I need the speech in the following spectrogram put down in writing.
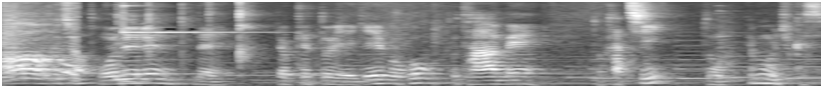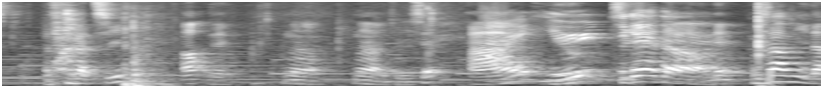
아 그렇죠. 오늘은 네 이렇게 또 얘기해보고 또 다음에 또 같이 또 해보면 좋겠습니다. 다 같이? 아 네. 하나 하나 둘 셋. Are you together? 네 감사합니다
